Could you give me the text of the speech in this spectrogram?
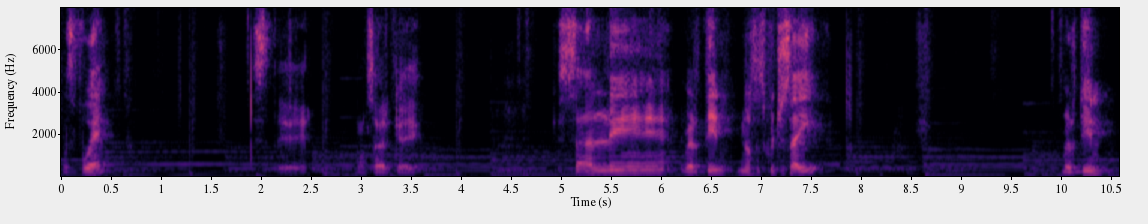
Nos fue. Este. Vamos a ver qué. Sale. Bertín, ¿nos escuchas ahí? Bertín.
